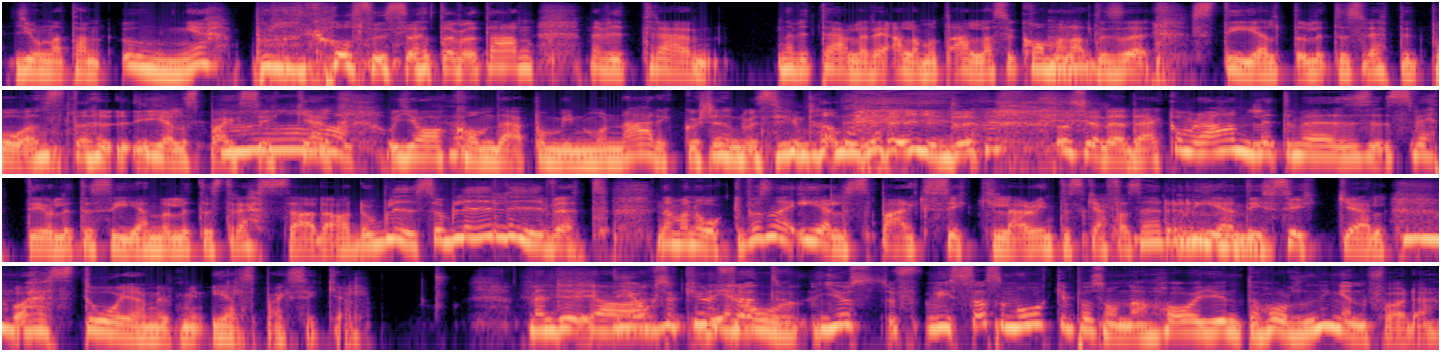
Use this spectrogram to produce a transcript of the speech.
Jonathan Unge på något konstigt sätt. Att han, när vi trän, när vi tävlade alla mot alla så kom mm. han alltid så stelt och lite svettigt på en elsparkcykel. Ah. Och jag kom där på min Monark och kände mig så himla nöjd. och så kände jag, där kommer han lite med svettig och lite sen och lite stressad. Ja, då blir, så blir livet när man åker på såna elsparkcyklar och inte skaffar sig en redig mm. cykel. Och här står jag nu på min elsparkcykel. Men du, ja, det är också kul för att just vissa som åker på sådana har ju inte hållningen för det.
